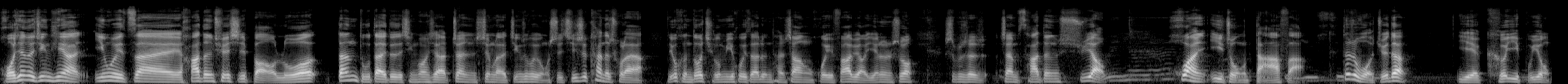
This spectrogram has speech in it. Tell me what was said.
火箭队今天啊，因为在哈登缺席，保罗单独带队的情况下战胜了金州勇士。其实看得出来啊，有很多球迷会在论坛上会发表言论说，是不是詹姆斯哈登需要换一种打法？但是我觉得也可以不用。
